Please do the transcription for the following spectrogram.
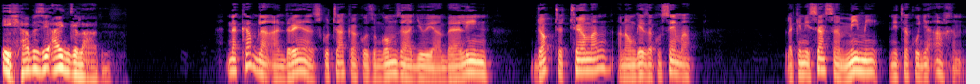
Ich habe Sie eingeladen. Na kabla Andreas kutaka kuzungumza juu ya Berlin, Dr. Thurman anaongeza kusema, lakini sasa mimi nitakuja Aachen.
